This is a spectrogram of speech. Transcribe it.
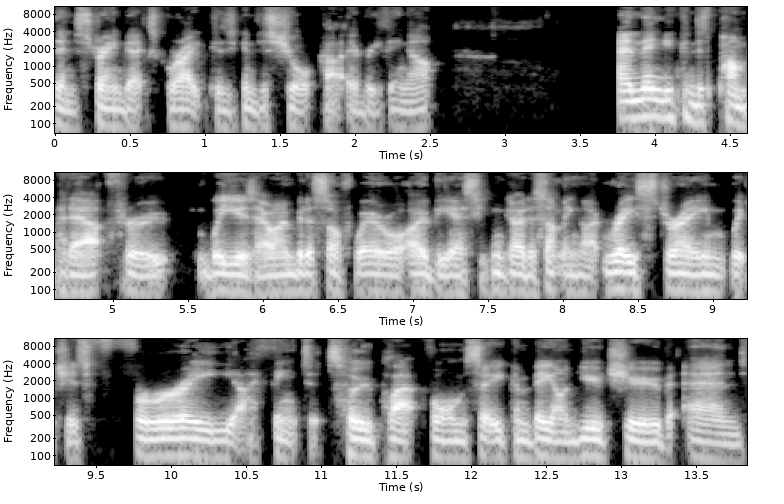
then Stream Deck's great because you can just shortcut everything up. And then you can just pump it out through, we use our own bit of software or OBS. You can go to something like Restream, which is free, I think, to two platforms. So you can be on YouTube and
